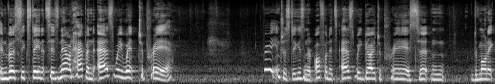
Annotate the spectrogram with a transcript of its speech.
In verse 16, it says, Now it happened as we went to prayer. Very interesting, isn't it? Often it's as we go to prayer, certain demonic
